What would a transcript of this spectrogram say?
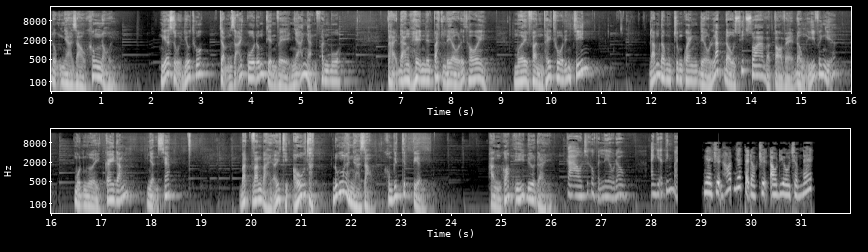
Động nhà giàu không nổi. Nghĩa rủi điếu thuốc, Chậm rãi cua đống tiền về nhã nhặn phân bua. Tại đang hên nên bắt liều đấy thôi, Mười phần thấy thua đến chín. Đám đông chung quanh đều lắc đầu suýt xoa Và tỏ vẻ đồng ý với Nghĩa. Một người cay đắng Nhận xét Bắt văn bài ấy thì ấu thật Đúng là nhà giàu Không biết tiếc tiền. Hằng góp ý đưa đẩy. Cao chứ không phải liều đâu. Anh Nghĩa tính bạch Nghe chuyện hot nhất tại đọc truyện audio.net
